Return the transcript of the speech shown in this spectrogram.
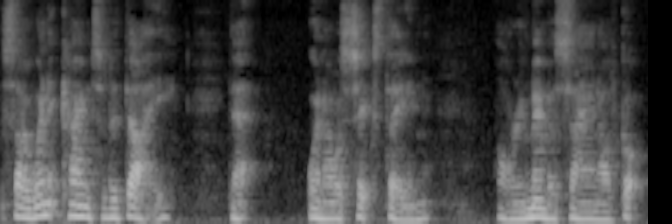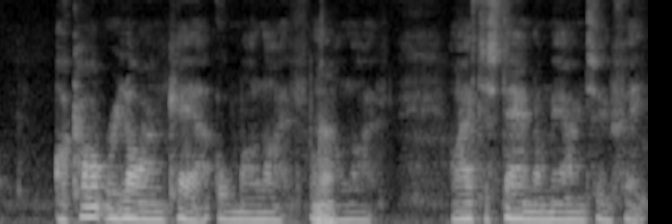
so when it came to the day that when I was 16, I remember saying I've got, I can't rely on care all my life, all No. my life. I have to stand on my own two feet.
